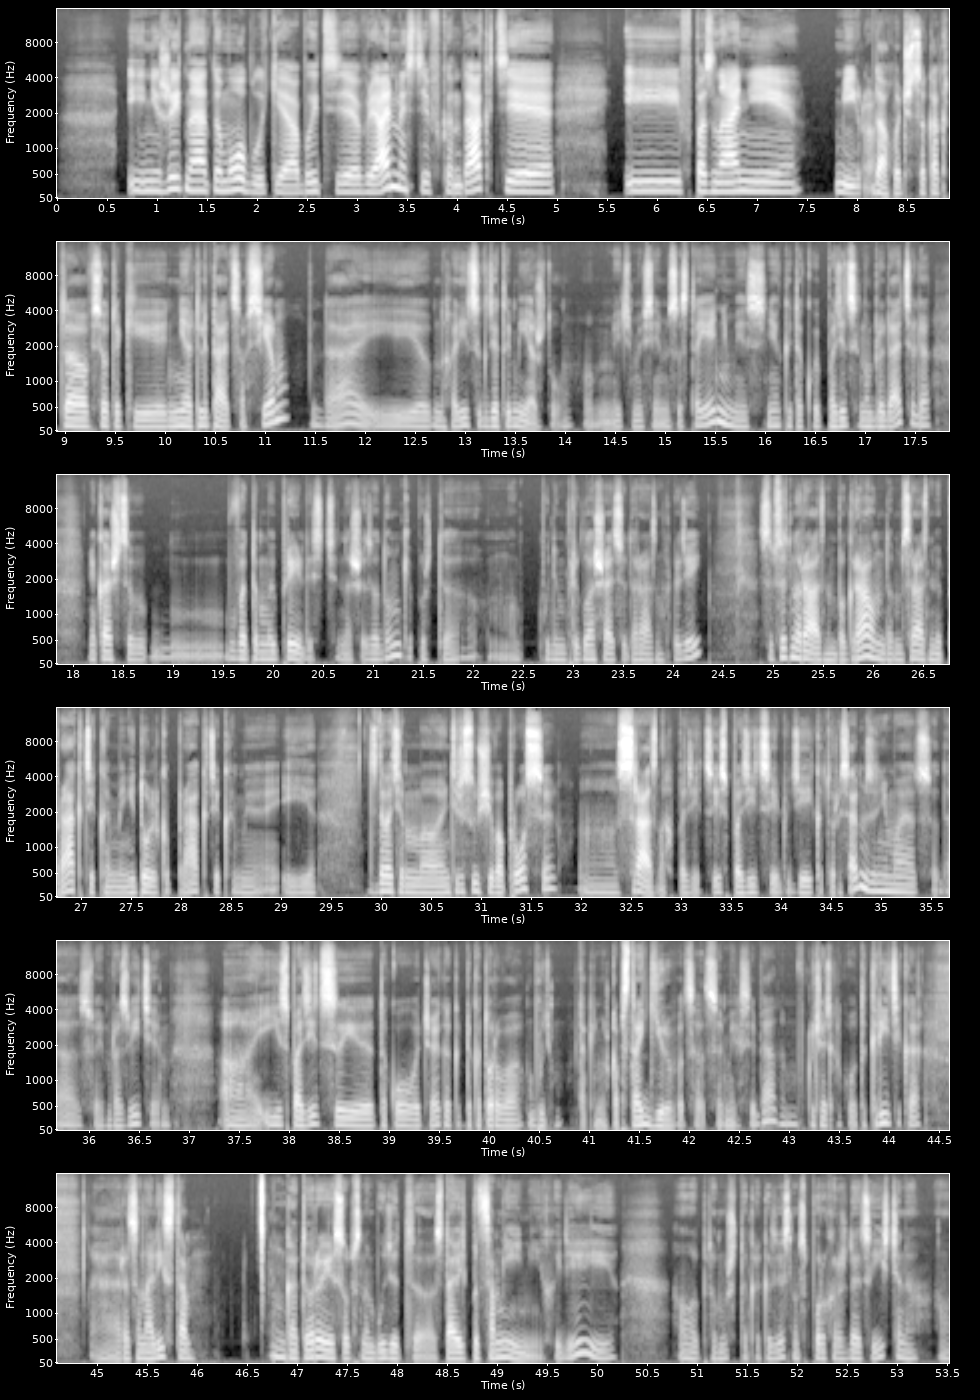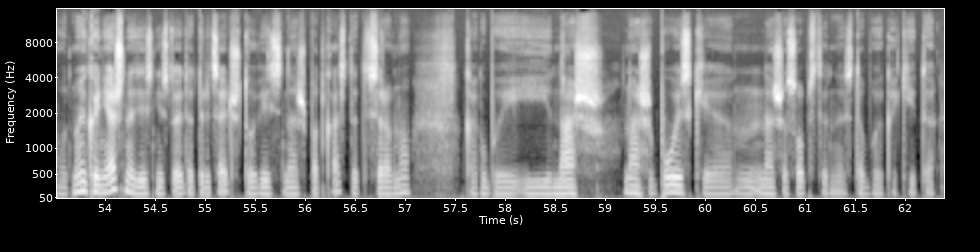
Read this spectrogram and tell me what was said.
и не жить на этом облаке, а быть э, в реальности, в контакте и в познании мира. Да, хочется как-то все таки не отлетать совсем, да, и находиться где-то между этими всеми состояниями с некой такой позиции наблюдателя. Мне кажется, в этом и прелесть нашей задумки, потому что мы будем приглашать сюда разных людей с абсолютно разным бэкграундом, с разными практиками, не только практиками, и задавать им э, интересующие вопросы э, с разных позиций, с позиции людей, которые сами занимаются да, своим развитием, а, и с позиции такого человека, для которого будем так немножко абстрагироваться от самих себя, там, включать какого-то критика, э, рационалиста, который, собственно, будет э, ставить под сомнение их идеи, вот, потому что, как известно, в спорах рождается истина. Вот. Ну и, конечно, здесь не стоит отрицать, что весь наш подкаст — это все равно как бы и наш наши поиски, наши собственные с тобой какие-то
